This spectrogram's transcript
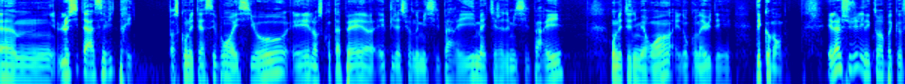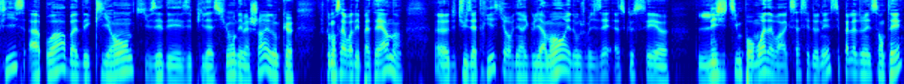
euh, le site a assez vite pris parce qu'on était assez bon en SEO et lorsqu'on tapait euh, épilation à domicile Paris, maquillage à domicile Paris, on était numéro un et donc on a eu des, des commandes. Et là, le sujet, les au back-office, à avoir bah, des clientes qui faisaient des épilations, des machins. Et donc, euh, je commençais à avoir des patterns euh, d'utilisatrices qui revenaient régulièrement. Et donc, je me disais, est-ce que c'est légitime pour moi d'avoir accès à ces données C'est pas la donnée de santé,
